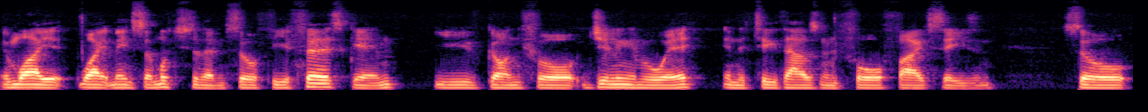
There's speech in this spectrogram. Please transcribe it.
and why it why it means so much to them. So for your first game, you've gone for Gillingham away in the 2004-5 season. So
